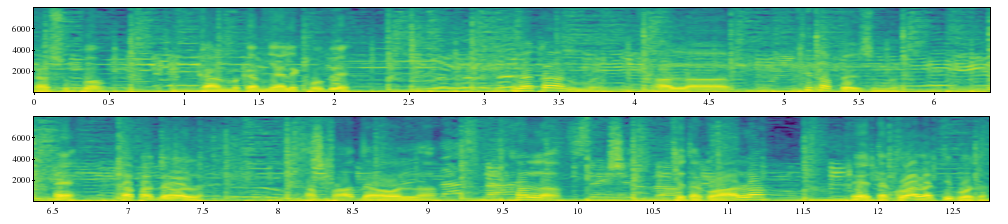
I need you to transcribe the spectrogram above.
Να σου πω, κάνουμε καμιά άλλη εκπομπή; Να κάνουμε, αλλά τι θα παίζουμε; Ε, τα πάντα όλα. Τα πάντα όλα. Καλά. Και τα κοάλα; Ε, τα κοάλα τίποτα.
